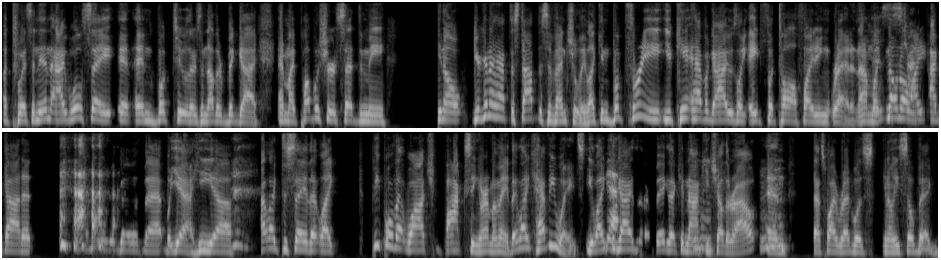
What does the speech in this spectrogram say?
a twist. And then I will say in, in book two, there's another big guy. And my publisher said to me, you know, you're gonna have to stop this eventually. Like in book three, you can't have a guy who's like eight foot tall fighting Redd. And I'm like, no, no. I, I got it. I'm gonna go with that. But yeah, he uh I like to say that like people that watch boxing or MMA, they like heavyweights. You like Yeah. the guys that are big that can knock Mhm. each other out. And that's why Redd was, you know, he's so big.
